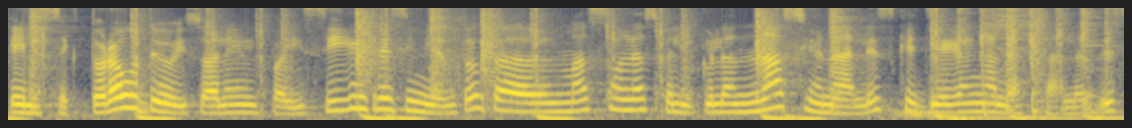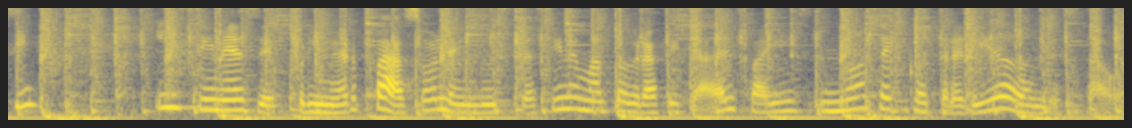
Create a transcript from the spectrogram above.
el sector audiovisual en el país sigue en crecimiento, cada vez más son las películas nacionales que llegan a las salas de cine. Y sin ese primer paso, la industria cinematográfica del país no se encontraría donde está ahora.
